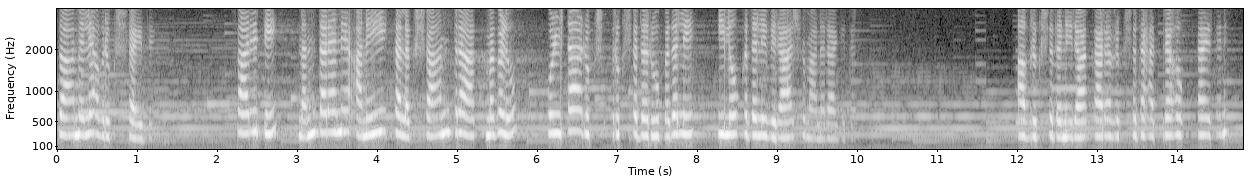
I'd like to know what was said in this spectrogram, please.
ಸೊ, ಆಮೇಲೆ ಆ ವೃಕ್ಷ ಇದೆ. ಸೊ, ಆ ರೀತಿ ನಂತರನೇ ಅನೇಕ ಲಕ್ಷಾಂತರ ಆತ್ಮಗಳು ಉಲ್ಟಾ ವೃಕ್ಷ, ವೃಕ್ಷದ ರೂಪದಲ್ಲಿ ಈ ಲೋಕದಲ್ಲಿ ವಿರಾಜಮಾನರಾಗಿದ್ದಾರೆ. ಆ ವೃಕ್ಷದ ನಿರಾಕಾರ ವೃಕ್ಷದ ಹತ್ರ ಹೋಗ್ತಾ ಇದ್ದೇನೆ.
